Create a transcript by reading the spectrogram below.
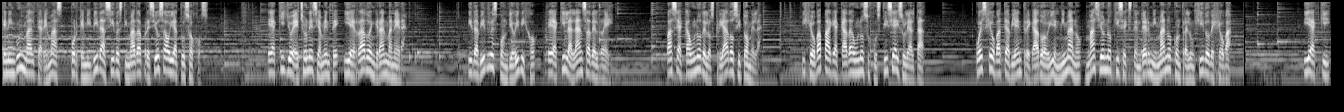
que ningún mal te haré más, porque mi vida ha sido estimada preciosa hoy a tus ojos. He aquí yo he hecho neciamente, y he errado en gran manera. Y David respondió y dijo, He aquí la lanza del rey. Pase acá uno de los criados y tómela. Y Jehová pague a cada uno su justicia y su lealtad. Pues Jehová te había entregado hoy en mi mano, mas yo no quise extender mi mano contra el ungido de Jehová. Y aquí,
